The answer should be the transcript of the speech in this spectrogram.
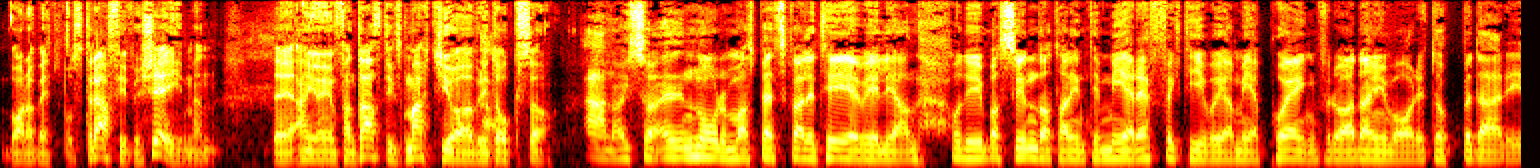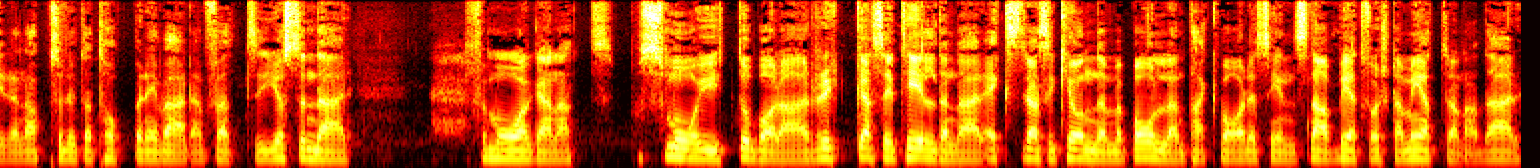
Varav ett på straff i och för sig, men det, han gör ju en fantastisk match i övrigt ja. också. Han har ju så enorma spetskvaliteter, William. Och det är ju bara synd att han inte är mer effektiv och gör mer poäng, för då hade han ju varit uppe där i den absoluta toppen i världen. För att just den där förmågan att på små ytor bara rycka sig till den där extra sekunden med bollen tack vare sin snabbhet första metrarna. Där,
